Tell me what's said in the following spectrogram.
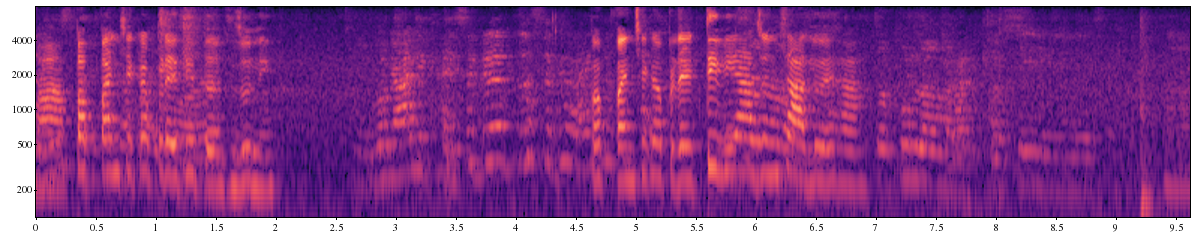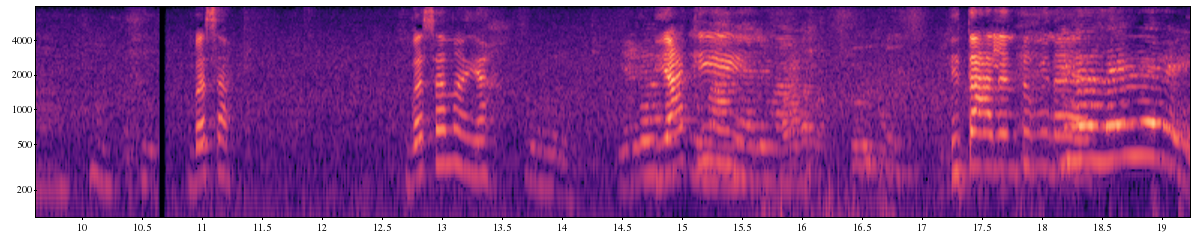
हा पप्पांचे कपडे तिथं जुनी. पप्पांचे कपडे टीव्ही अजून चालू आहे हा. बसा. बसा ना या. या की. इथं आले ना तुम्ही नाही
